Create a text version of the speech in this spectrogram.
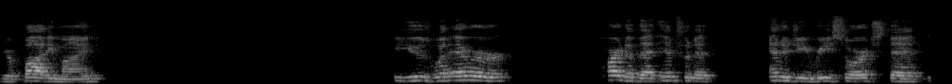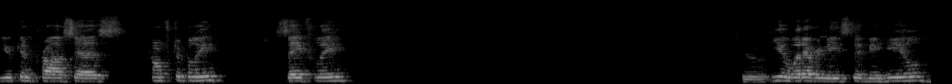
your body mind to use whatever part of that infinite energy resource that you can process comfortably, safely, to heal whatever needs to be healed.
